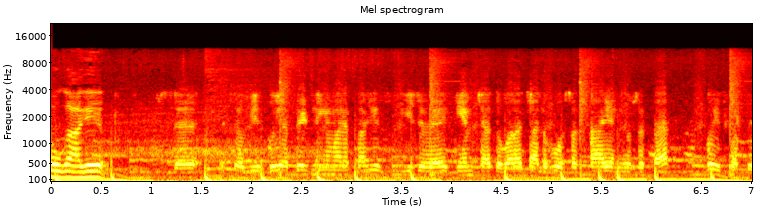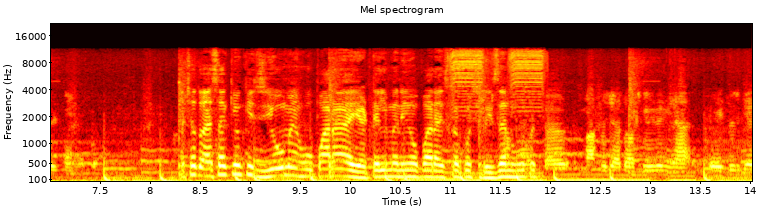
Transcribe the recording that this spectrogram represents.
होगा आगे? सर अभी कोई अपडेट नहीं है हमारे पास। ये ये जो है गेम चाहे दोबारा चालू हो सकता है या नहीं हो सकता है कोई इसका अपडेट नहीं है। अच्छा तो ऐसा क्यों कि जियो में हो पा रहा है एयरटेल में नहीं हो पा रहा है? इसका कुछ रीजन हो सकता सर माफ़ी चाहता हूँ एयरटेल के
